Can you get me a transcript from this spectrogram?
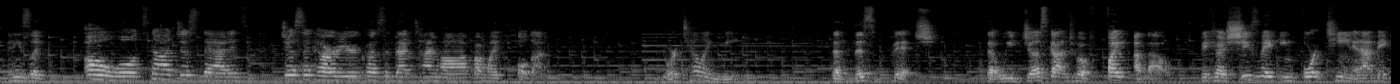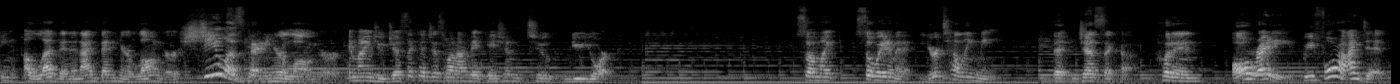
And he's like, oh, well, it's not just that. It's Jessica already requested that time off. I'm like, hold on. You're telling me that this bitch that we just got into a fight about because she's making 14 and I'm making 11 and I've been here longer. Sheila's been here longer. And mind you, Jessica just went on vacation to New York. So I'm like, so wait a minute, you're telling me that Jessica put in already, before I did,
